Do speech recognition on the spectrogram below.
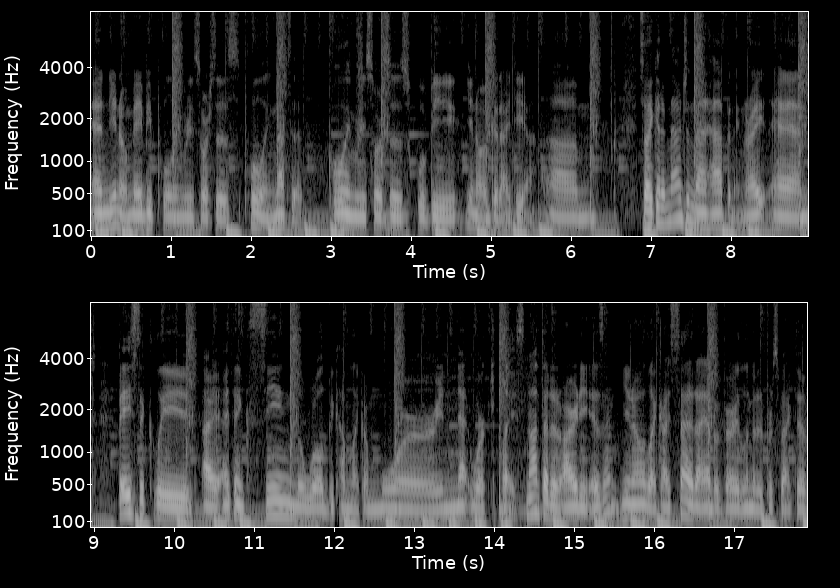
and you know, maybe pooling resources, pooling. That's it pooling resources would be, you know, a good idea. Um, so I can imagine that happening, right? And basically, I, I, think seeing the world become like a more networked place. Not that it already isn't, you know, like I said, I have a very limited perspective.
